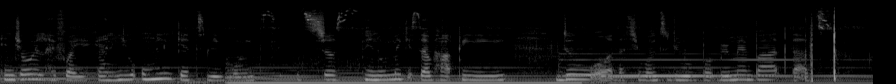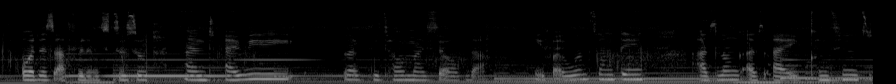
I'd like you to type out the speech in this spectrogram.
Enjoy life while you can. You only get to live once. It's just, you know, make yourself happy, do all that you want to do, but remember that others are feeling too. So, and I really like to tell myself that if I want something, as long as I continue to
